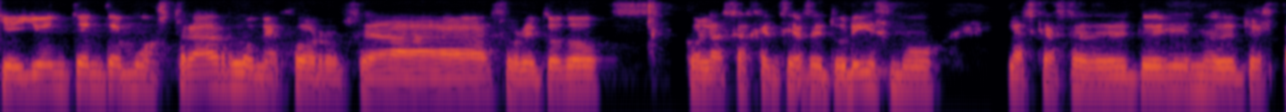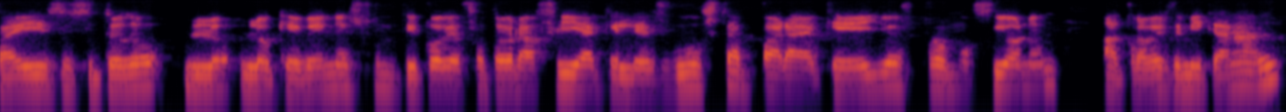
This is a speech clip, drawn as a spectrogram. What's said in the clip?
que yo intente mostrar lo mejor, o sea, sobre todo con las agencias de turismo, las casas de turismo de otros países y todo, lo, que ven es un tipo de fotografía que les gusta para que ellos promocionen a través de mi canal,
